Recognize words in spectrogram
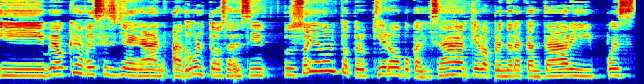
Y veo que a veces llegan adultos a decir, pues soy adulto, pero quiero vocalizar, quiero aprender a cantar y pues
